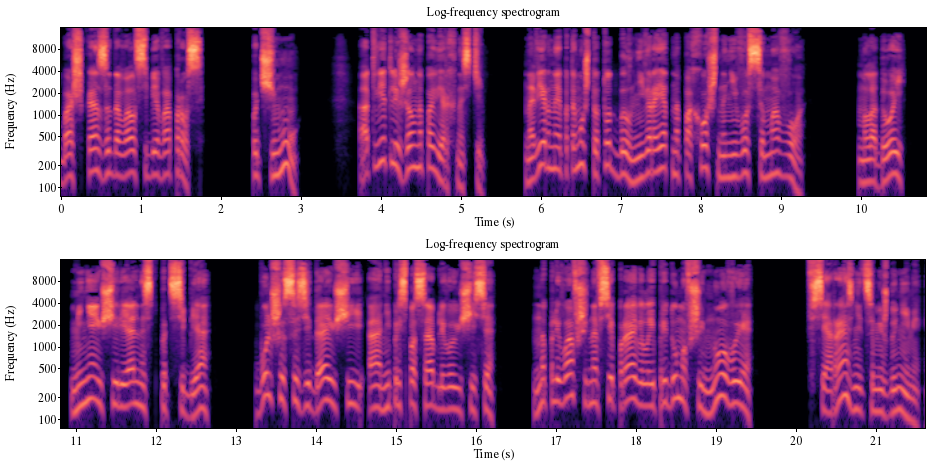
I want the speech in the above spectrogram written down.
Башка задавал себе вопрос. Почему? Ответ лежал на поверхности. Наверное, потому что тот был невероятно похож на него самого. Молодой, меняющий реальность под себя, больше созидающий, а не приспосабливающийся, наплевавший на все правила и придумавший новые. Вся разница между ними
